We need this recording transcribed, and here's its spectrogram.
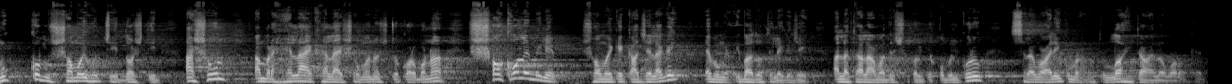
মুখ্যম সময় হচ্ছে এই দশ দিন। আসুন, আমরা হেলায় খেলায় সময় নষ্ট করব না। সকলে মিলে সময়কে কাজে লাগাই এবং ইবাদতে লেগে যাই। আল্লাহ তালা আমাদের সকলকে কবুল করুক। আসসালামু আলাইকুম রহমতুল্লাহ তালা বরকাত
